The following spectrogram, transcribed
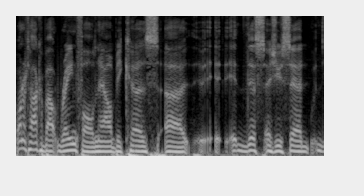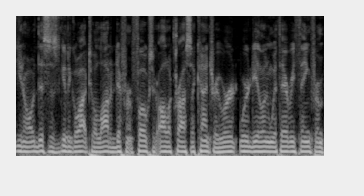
I want to talk about rainfall now because uh, it, it, this, as you said, you know, this is going to go out to a lot of different folks all across the country. We're, we're dealing with everything from,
